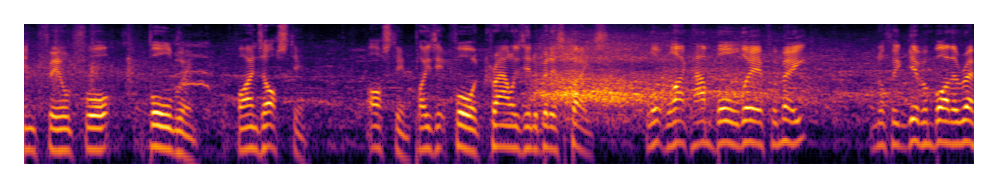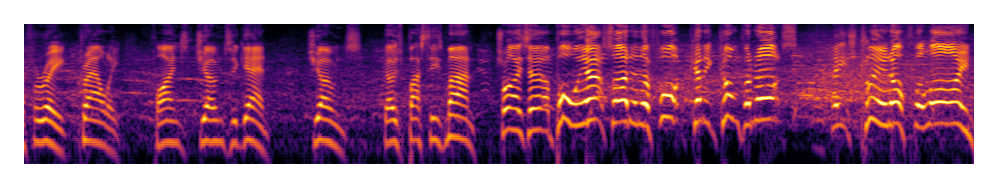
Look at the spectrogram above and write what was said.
Infield for Baldwin. Finds Austin. Austin plays it forward. Crowley's in a bit of space. Looked like handball there for me. Nothing given by the referee. Crowley finds Jones again. Jones goes past his man. Tries a, ball the outside of the foot. Can it come for Notts? It's cleared off the line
